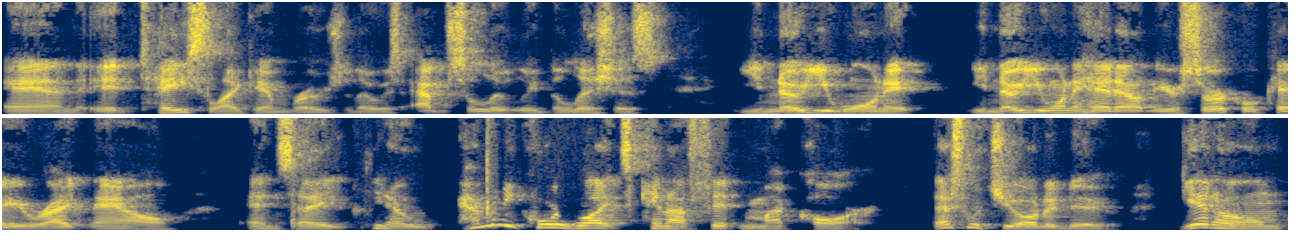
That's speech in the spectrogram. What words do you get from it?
And it tastes like Ambrosia, though. It's absolutely delicious. You know you want it. You know you want to head out to your Circle K right now and say, you know, how many Coors Lights can I fit in my car? That's what you ought to do. Get home,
